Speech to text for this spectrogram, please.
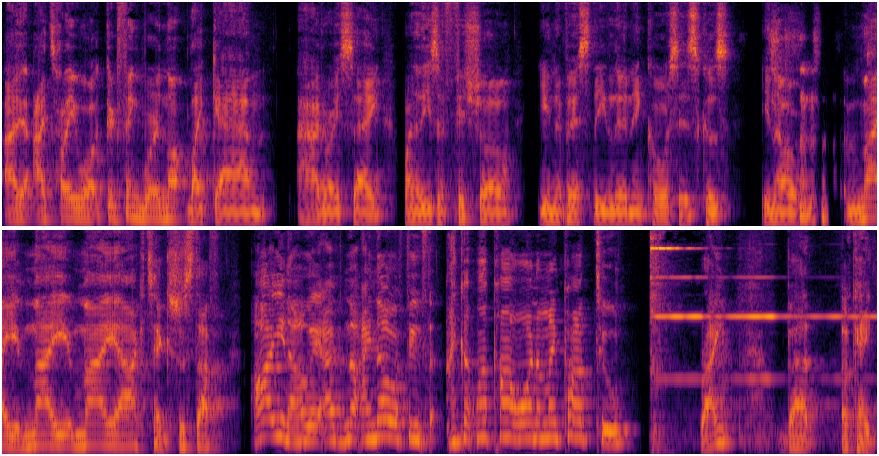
I, I tell you what, good thing we're not like, um, how do I say, one of these official university learning courses because, you know, my my my architecture stuff. Oh, you know, I've not, I know a few. Th- I got my part one and my part two, right? But okay,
